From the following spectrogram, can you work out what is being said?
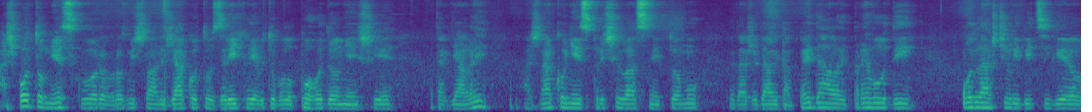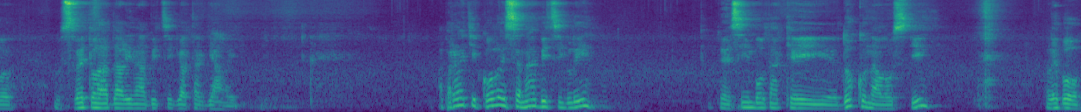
Až potom neskôr rozmýšľali, že ako to zrýchli, aby to bolo pohodlnejšie, a tak ďalej. Až nakoniec prišli vlastne k tomu, teda, že dali tam pedále, prevody, odľahčili bicykel, svetlá dali na bicykel a tak ďalej. A práve tie kolesa na bicykli, to je symbol takej dokonalosti, lebo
